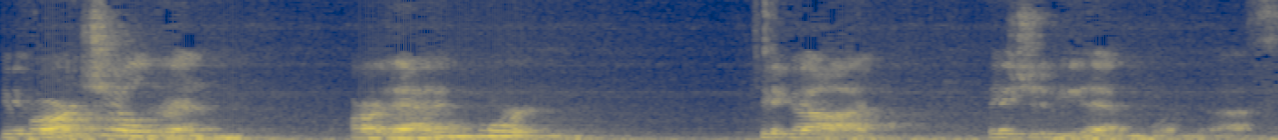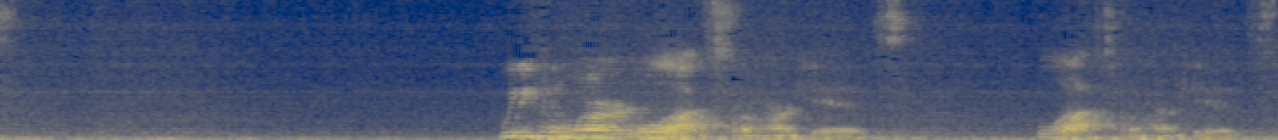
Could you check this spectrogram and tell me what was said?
If our children are that important to God, they should be that important to us. We can learn lots from our kids. Lots from our kids.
